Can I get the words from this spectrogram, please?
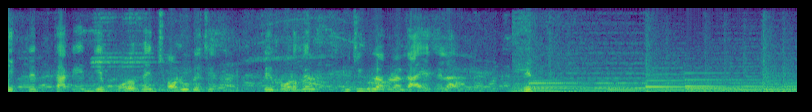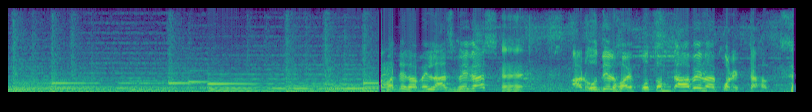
দেখতে থাকেন যে বরফের ঝড় উঠেছে সেই বরফের কুচিগুলো আপনার গায়ে এসে লাগবে। আমাদের হবে লাস ভেগাস হ্যাঁ। আর ওদের হয় প্রথমটা হবে নয় পরেরটা হবে।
